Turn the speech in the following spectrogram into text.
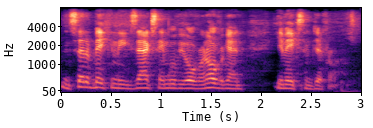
instead of making the exact same movie over and over again, you make some different ones.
